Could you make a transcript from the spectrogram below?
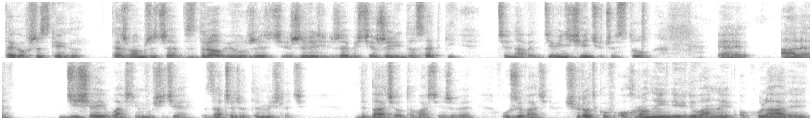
tego wszystkiego też Wam życzę w zdrowiu, żyć, żyli, żebyście żyli do setki, czy nawet 90 czy 100, e, ale dzisiaj właśnie musicie zacząć o tym myśleć. Dbać o to właśnie, żeby używać środków ochrony indywidualnej, okulary,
